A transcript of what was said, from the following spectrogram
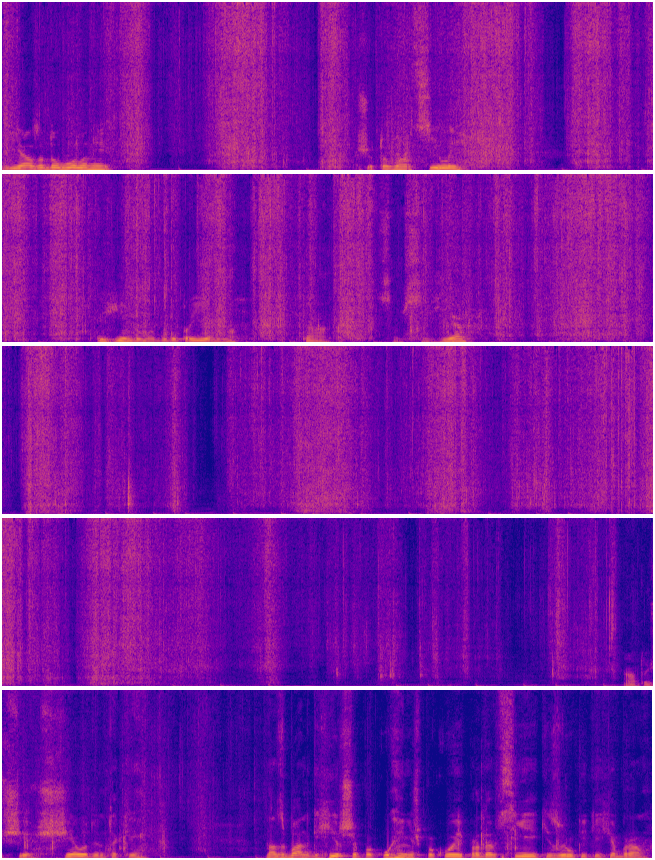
Я задоволений, що товар цілий. І їм, думаю, буде приємно. Так, це все є. А, тут ще, ще один такий. Нацбанк гірше пакує, ніж пакують продавці, які з рук, яких я брав.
